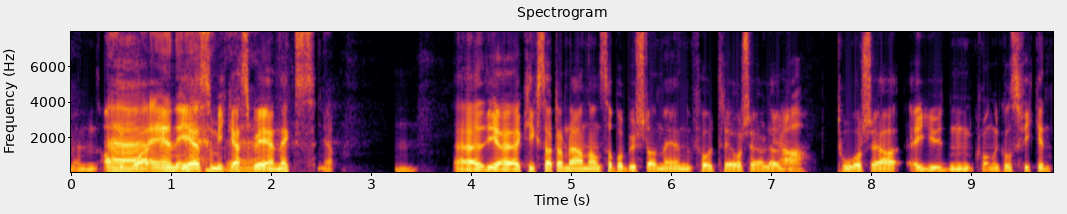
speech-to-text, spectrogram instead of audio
Men apropos uh, RPG, enig. som ikke er Square Enix Ja. Mm. eh, de, eh, Kickstarteren ble annonsa på bursdagen min for tre år siden, eller ja. To år siden. Øyuden Chronicles fikk en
